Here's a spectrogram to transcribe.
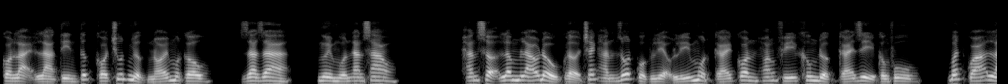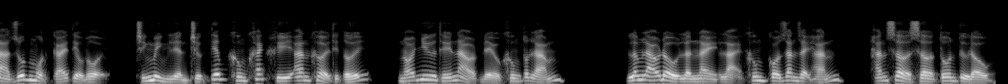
còn lại là tin tức có chút nhược nói một câu, ra ra, người muốn ăn sao? Hắn sợ lâm lão đầu cở trách hắn rốt cuộc liệu lý một cái con hoang phí không được cái gì công phu, bất quá là giúp một cái tiểu đội, chính mình liền trực tiếp không khách khí ăn khởi thì tới, nói như thế nào đều không tốt lắm. Lâm lão đầu lần này lại không có gian dạy hắn, hắn sờ sờ tôn từ đầu,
